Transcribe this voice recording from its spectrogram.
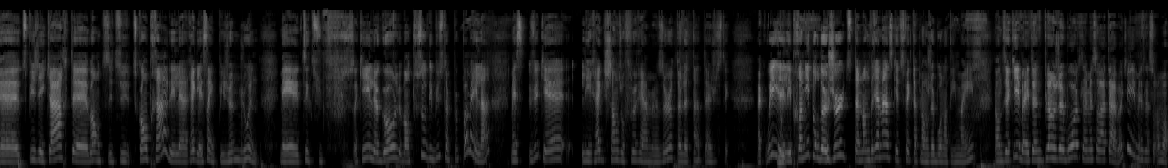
Euh, tu piges des cartes, euh, bon, tu, tu, tu comprends, les, la règle est simple, pige une, joue une. Mais, tu sais, tu, ok, le goal, bon, tout ça au début, c'est un peu pas mêlant, mais vu que les règles changent au fur et à mesure, t'as le temps de t'ajuster. Fait que oui, Oui. les premiers tours de jeu, tu te demandes vraiment ce que tu fais avec ta planche de bois dans tes mains. On te dit, ok, ben, t'as une planche de bois, tu la mets sur la table. Ok, mets-la sur, bon.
